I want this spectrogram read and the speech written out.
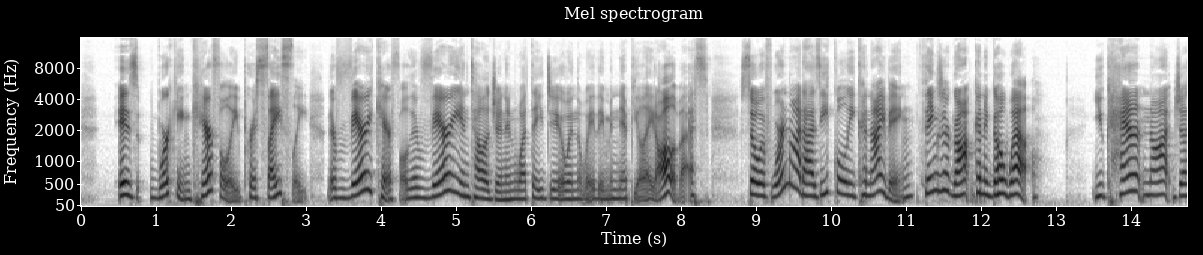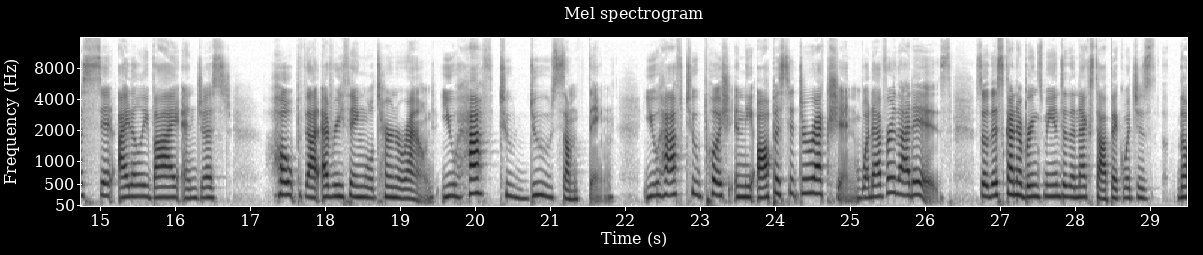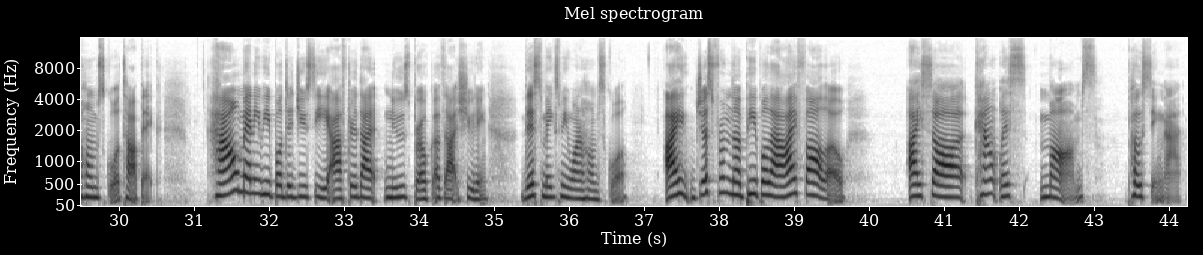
is working carefully, precisely. They're very careful. They're very intelligent in what they do and the way they manipulate all of us. So if we're not as equally conniving, things are not going to go well. You can't not just sit idly by and just hope that everything will turn around. You have to do something. You have to push in the opposite direction, whatever that is. So, this kind of brings me into the next topic, which is the homeschool topic. How many people did you see after that news broke of that shooting? This makes me want to homeschool. I just from the people that I follow, I saw countless moms posting that.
